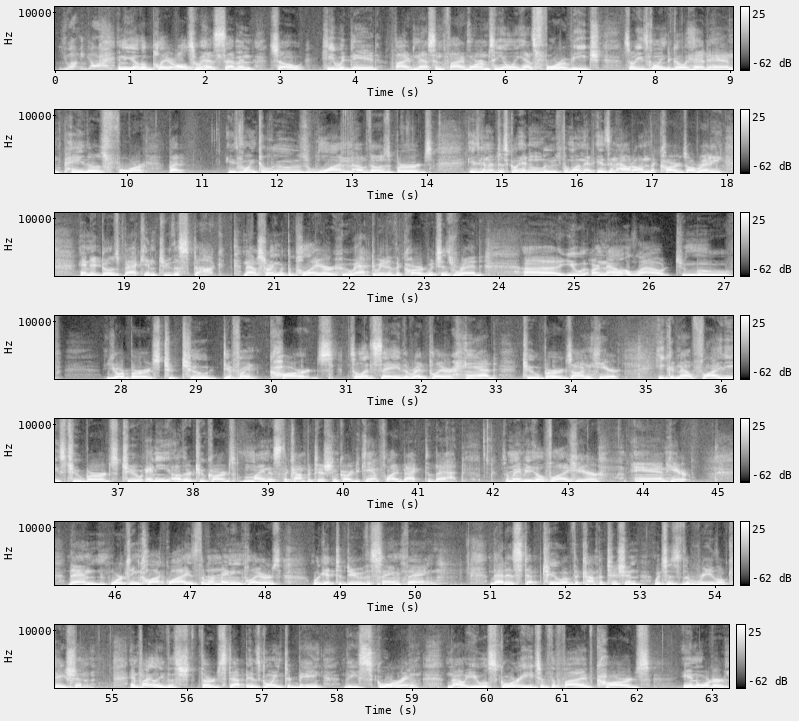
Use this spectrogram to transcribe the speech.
You want me gone? And the yellow player also has seven, so he would need five nests and five worms. He only has four of each, so he's going to go ahead and pay those four, but he's going to lose one of those birds. He's going to just go ahead and lose the one that isn't out on the cards already, and it goes back into the stock. Now, starting with the player who activated the card, which is red, uh, you are now allowed to move your birds to two different cards. So let's say the red player had two birds on here. He could now fly these two birds to any other two cards minus the competition card. You can't fly back to that. So maybe he'll fly here and here. Then, working clockwise, the remaining players will get to do the same thing. That is step two of the competition, which is the relocation. And finally, the third step is going to be the scoring. Now, you will score each of the five cards in order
